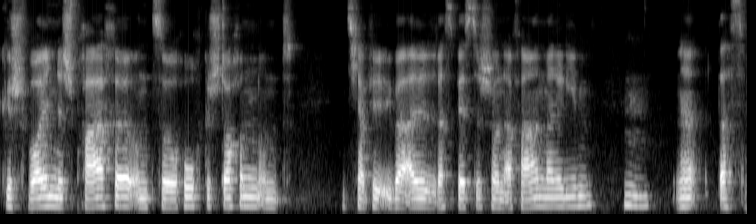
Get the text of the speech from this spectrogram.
geschwollene Sprache und so hochgestochen und ich habe hier überall das Beste schon erfahren, meine Lieben. Hm. Ne, das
